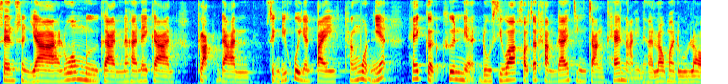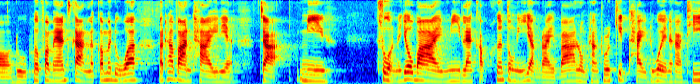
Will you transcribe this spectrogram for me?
เซ็นสัญญาร่วมมือกันนะคะในการผลักดันสิ่งที่คุยกันไปทั้งหมดเนี้ยให้เกิดขึ้นเนี่ยดูซิว่าเขาจะทำได้จริงจังแค่ไหนนะคะเรามาดูรอดู performance กัน แล้วก็มาดูว่ารัฐบาลไทยเนี่ยจะมีส่วนนโยบายมีแรงขับเคลื่อนตรงนี้อย่างไรบ้างรวมทั้งธุรกิจไทยด้วยนะคะ ที่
